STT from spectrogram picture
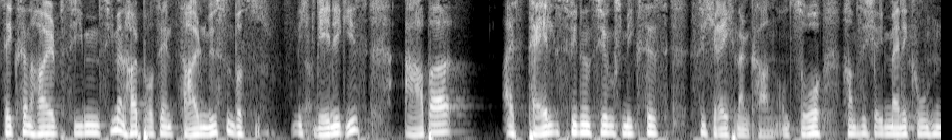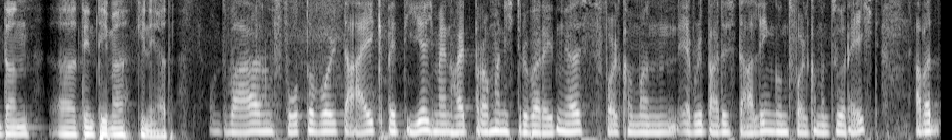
6,5, 7, 7,5 Prozent zahlen müssen, was nicht wenig ist, aber als Teil des Finanzierungsmixes sich rechnen kann. Und so haben sich eben meine Kunden dann äh, dem Thema genähert. Und war Photovoltaik bei dir? Ich meine, heute braucht man nicht drüber reden, ja, ist vollkommen everybody's darling und vollkommen zu Recht. Aber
